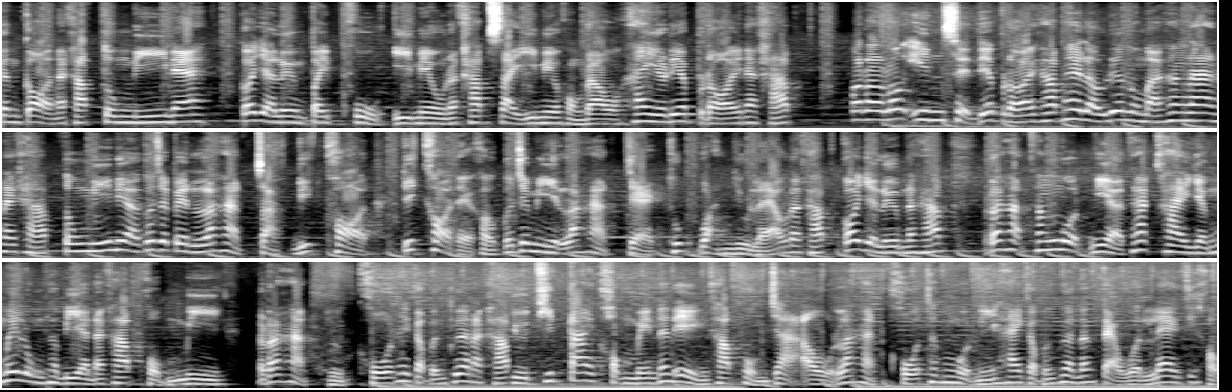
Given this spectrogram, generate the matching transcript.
กันก่อนนะครับ ตรงนี้นะ ก็อย่าลืมไปผูกอีเมลนะครับ ใส่อีเมลของเราให้เรียบร้อยนะครับพอเราล็อกอินเสร็จเรียบร้อยครับให้เราเลื่อนลงมาข้างล่างนะครับ ตรงนี้เนี่ยก็จะเป็นรหัสจาก Discord Discord เนี่ยเขาก็จะมีรหัสแจกทุกวันอยู่แล้วนะครับ ก็อย่าลืมนะครับ รหัสทั้งหมดเนี่ยถ้าใครยังไม่ลงทะเบียนนะครับ ผมมีรหัสหรือโค้ดให้กับเพื่อนๆนะครับอยู่ที่ใต้คอมเมนต์นั่นเองครับผมจะเอารหัสโค้ดทั้งหมดนี้ให้กับเพื่อนๆตั้งแต่วันแรกที่เขา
